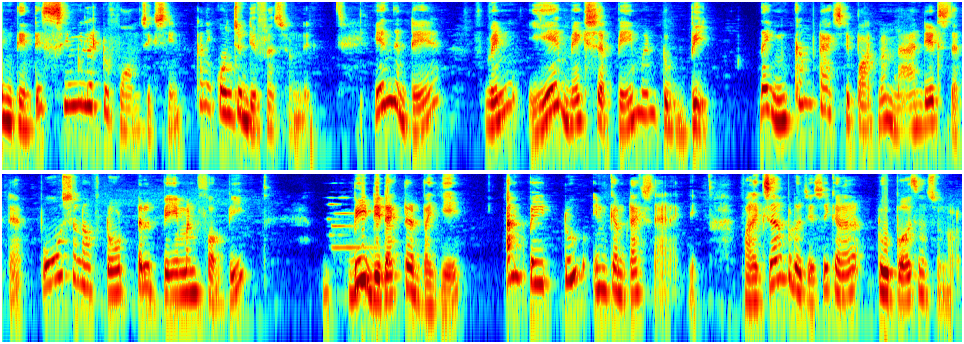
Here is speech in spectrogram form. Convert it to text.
ఏంటంటే సిమిలర్ టు ఫామ్ సిక్స్టీన్ కానీ కొంచెం డిఫరెన్స్ ఉంది. ఏంటంటే when A makes a payment to B the income tax department mandates that a portion of total payment for B B deducted by A and paid to income tax directly for example వచ్చేసి ఇక్కడ టూ పర్సన్స్ ఉన్నారు.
